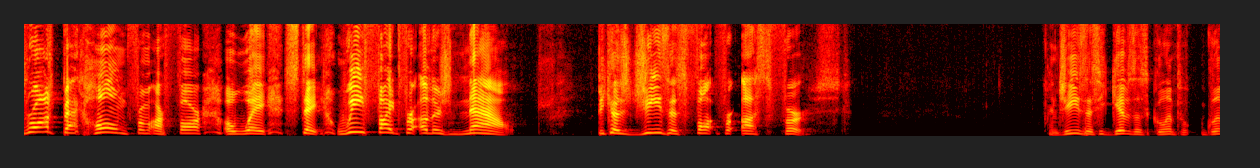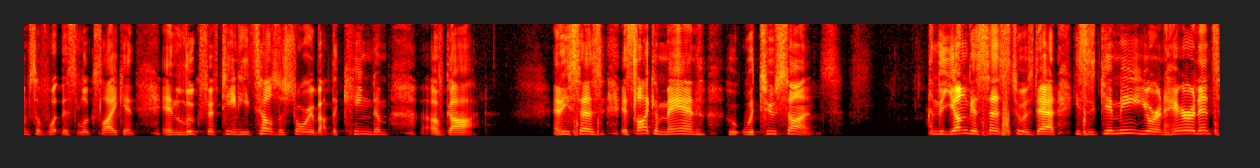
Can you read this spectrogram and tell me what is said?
brought back home from our far away state. We fight for others now because Jesus fought for us first. And Jesus, he gives us a glimpse, glimpse of what this looks like. In, in Luke 15, he tells a story about the kingdom of God. And he says, it's like a man who, with two sons. And the youngest says to his dad, he says, Give me your inheritance,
